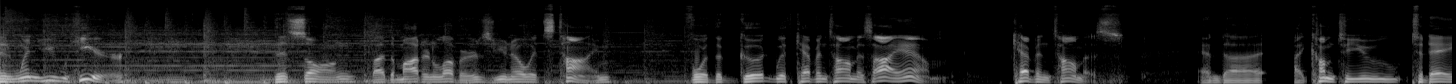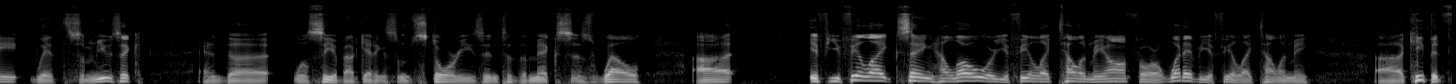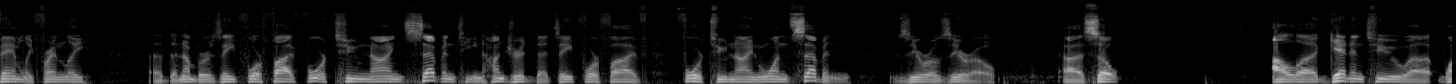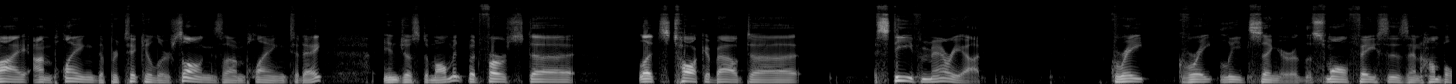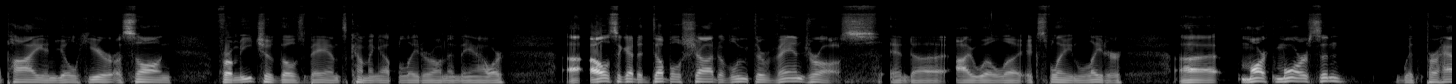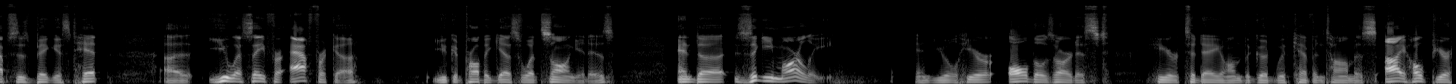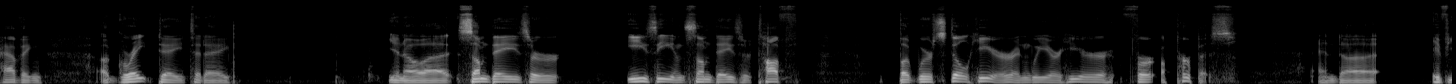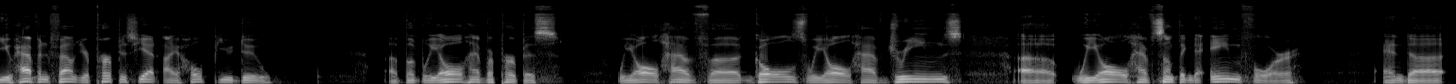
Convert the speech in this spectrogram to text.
And when you hear this song by the Modern Lovers, you know it's time for The Good with Kevin Thomas. I am Kevin Thomas. And uh, I come to you today with some music, and uh, we'll see about getting some stories into the mix as well. Uh, if you feel like saying hello or you feel like telling me off or whatever you feel like telling me, uh, keep it family friendly. Uh, the number is 845 429 1700. That's 845 429 1700. Uh, so I'll uh, get into uh, why I'm playing the particular songs I'm playing today in just a moment. But first, uh, let's talk about Steve Marriott. Great, great lead singer. The Small Faces and Humble Pie, and you'll hear a song from each of those bands coming up later on in the hour. Uh, I also got a double shot of Luther Vandross, and uh, I will uh, explain later. Uh, Mark Morrison, with perhaps his biggest hit, USA uh, for Africa. You could probably guess what song it is. And uh, Ziggy Marley. And you'll hear all those artists here today on The Good with Kevin Thomas. I hope you're having a great day today. You know, uh, some days are easy and some days are tough, but we're still here and we are here for a purpose. And uh, if you haven't found your purpose yet, I hope you do. Uh, but we all have a purpose. We all have uh, goals. We all have dreams. Uh, we all have something to aim for. And, uh,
